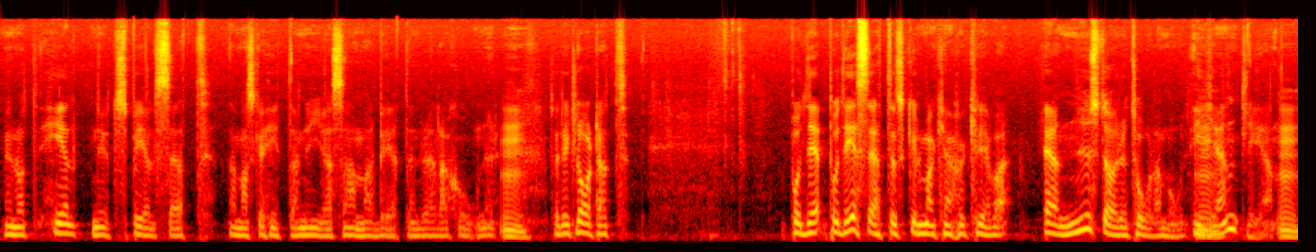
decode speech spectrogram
med något helt nytt spelsätt, när man ska hitta nya samarbeten, relationer. Mm. Så det är klart att på det, på det sättet skulle man kanske kräva ännu större tålamod mm. egentligen. Mm.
